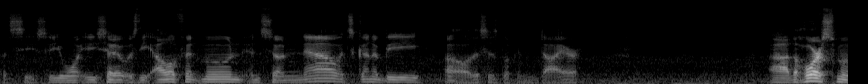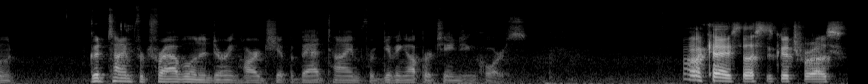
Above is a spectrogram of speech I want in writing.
let's see. So you want you said it was the elephant moon, and so now it's gonna be. Oh, this is looking dire. Uh, the horse moon. Good time for travel and enduring hardship. A bad time for giving up or changing course. Okay, so this is good for us.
